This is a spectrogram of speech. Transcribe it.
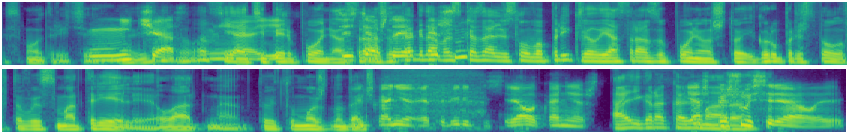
Смотрите. не часто. Вот я теперь понял сразу. Когда вы сказали слово «приквел», я сразу понял, что «Игру престолов»-то вы смотрели. Ладно, то это можно дальше. Конечно, это великий сериал, конечно. А «Игра кальмара»? Я ж пишу сериалы.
